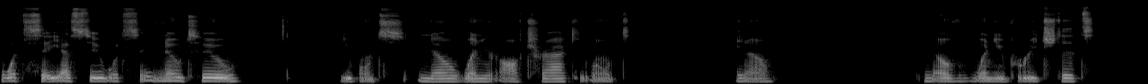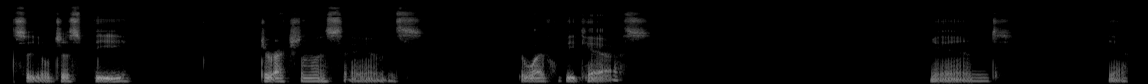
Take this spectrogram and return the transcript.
what to say yes to, what to say no to. You won't know when you're off track. You won't, you know, know when you've reached it. So you'll just be directionless and your life will be chaos. And yeah,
